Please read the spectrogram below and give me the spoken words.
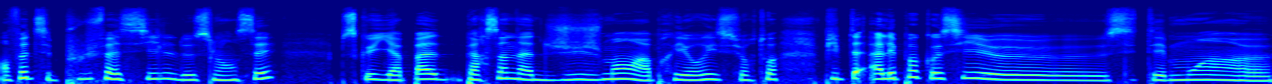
en fait, c'est plus facile de se lancer parce qu'il y a pas personne n'a de jugement a priori sur toi. Puis à l'époque aussi, euh, c'était moins. euh,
